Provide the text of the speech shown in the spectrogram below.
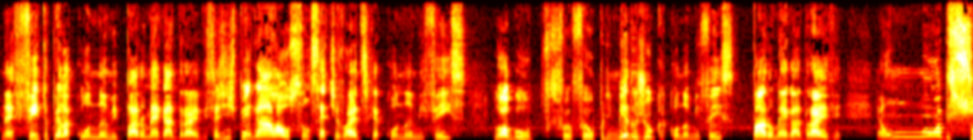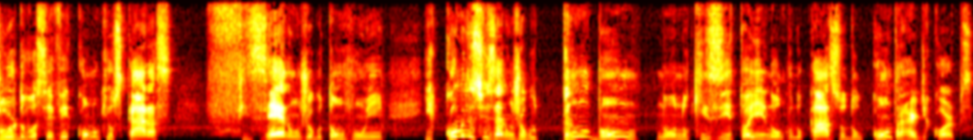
né, feito pela Konami para o Mega Drive. Se a gente pegar lá o Sunset Riders que a Konami fez, logo foi, foi o primeiro jogo que a Konami fez para o Mega Drive, é um, é um absurdo você ver como que os caras fizeram um jogo tão ruim. E como eles fizeram um jogo tão bom no, no quesito aí, no, no caso do Contra Hard Corps.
